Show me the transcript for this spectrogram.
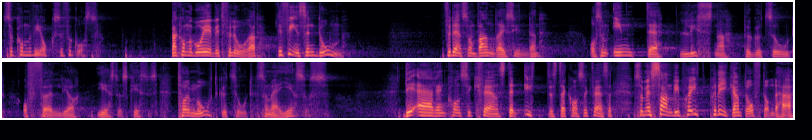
så kommer vi också förgås. Man kommer gå evigt förlorad. Det finns en dom för den som vandrar i synden och som inte lyssnar på Guds ord och följer Jesus Kristus. Ta emot Guds ord som är Jesus. Det är en konsekvens, den yttersta konsekvensen, som är sann. Vi predikar inte ofta om det här.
